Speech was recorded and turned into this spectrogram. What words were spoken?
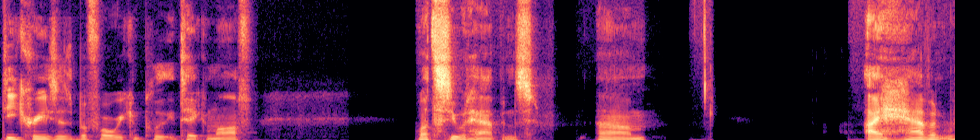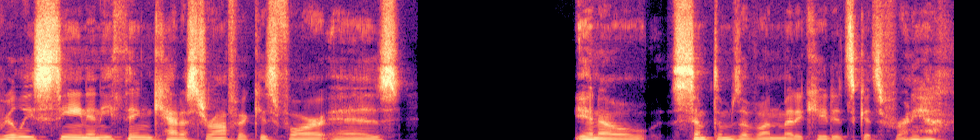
decreases before we completely take him off. Let's see what happens. Um, I haven't really seen anything catastrophic as far as you know symptoms of unmedicated schizophrenia.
